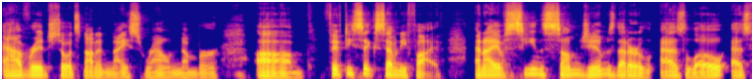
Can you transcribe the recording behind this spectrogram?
average, so it's not a nice round number. Um, 5675. And I have seen some gyms that are as low as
